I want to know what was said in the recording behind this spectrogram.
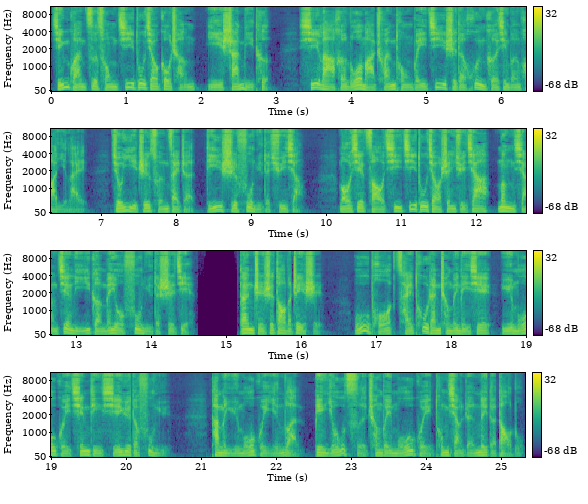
尽管自从基督教构成以闪米特、希腊和罗马传统为基石的混合性文化以来。就一直存在着敌视妇女的趋向。某些早期基督教神学家梦想建立一个没有妇女的世界，但只是到了这时，巫婆才突然成为那些与魔鬼签订协约的妇女。她们与魔鬼淫乱，并由此成为魔鬼通向人类的道路。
